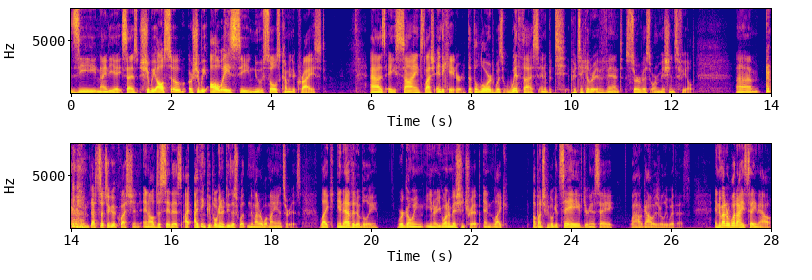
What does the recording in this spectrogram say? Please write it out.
Z98 says, should we also or should we always see new souls coming to Christ as a sign slash indicator that the Lord was with us in a particular event, service, or missions field? Um, that's such a good question. And I'll just say this I, I think people are going to do this what, no matter what my answer is. Like, inevitably, we're going, you know, you go on a mission trip and like a bunch of people get saved, you're going to say, wow, God was really with us. And no matter what I say now,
